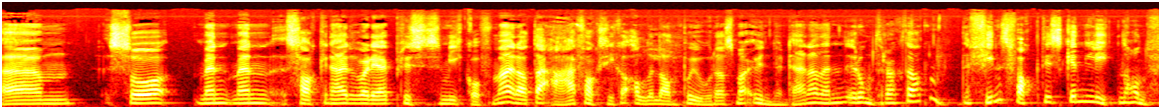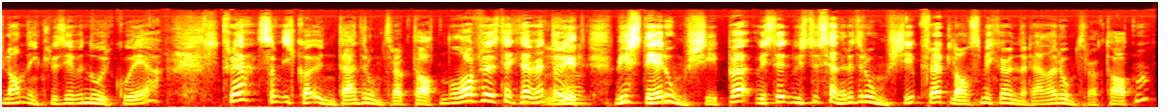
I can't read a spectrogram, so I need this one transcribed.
Um, så, men, men saken her var det jeg plutselig som gikk opp for meg, er at det er faktisk ikke alle land på jorda som har undertegna den romtraktaten. Det fins faktisk en liten håndfull land, inklusive Nord-Korea, tror jeg, som ikke har undertegnet romtraktaten. Og da plutselig tenkte jeg, vent litt, hvis det romskipet, hvis, det, hvis du sender et romskip fra et land som ikke har undertegna romtraktaten,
